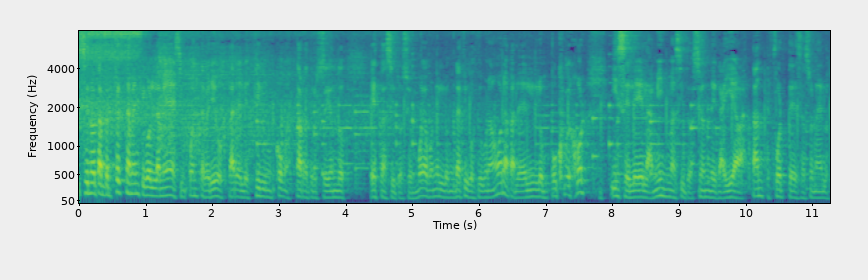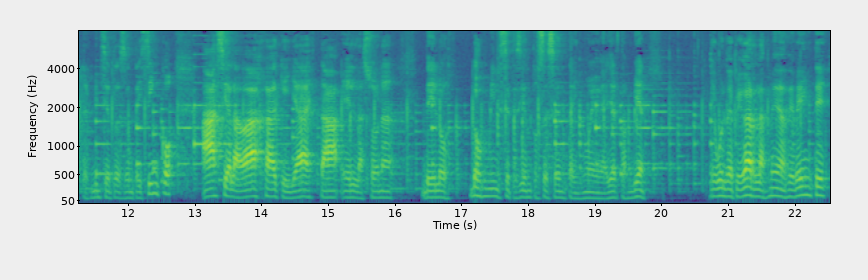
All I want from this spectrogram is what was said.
se nota perfectamente con la media de 50 periodos para el Ethereum cómo está retrocediendo esta situación. Voy a ponerlo en gráficos de una hora para leerlo un poco mejor y se lee la misma situación de caída bastante fuerte de esa zona de los 3165 hacia la baja que ya está en la zona de los 2769. Ayer también le vuelve a pegar las medias de 20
